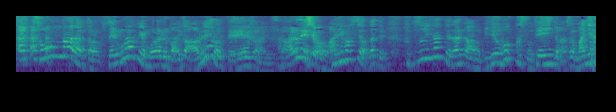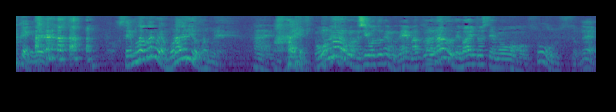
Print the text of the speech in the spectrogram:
そんなんやったら1500円もらえるバイトあるやろって思うじゃないですか。あるでしょう。ありますよ。だって普通になってなんかあのビデオボックスの店員とかそれマニアックやけど1500円ぐらいはもらえるよ多分はい。はい女の子の仕事でもねマクドナルドでバイトしても。そうですよね。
